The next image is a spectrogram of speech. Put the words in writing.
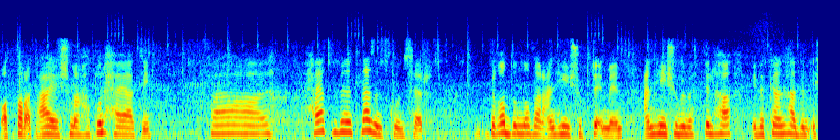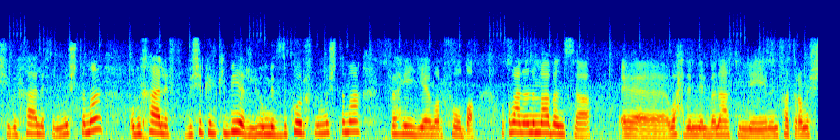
واضطر أتعايش معها طول حياتي. فحياة البنت لازم تكون سر. بغض النظر عن هي شو بتؤمن عن هي شو بمثلها إذا كان هذا الإشي بخالف المجتمع وبخالف بشكل كبير اللي هم الذكور في المجتمع فهي مرفوضة. وطبعا أنا ما بنسى آه، واحدة من البنات اللي من فترة مش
